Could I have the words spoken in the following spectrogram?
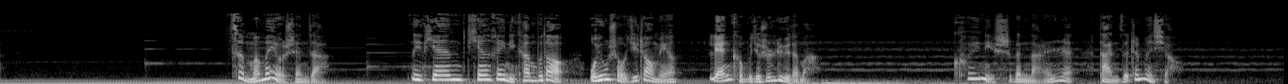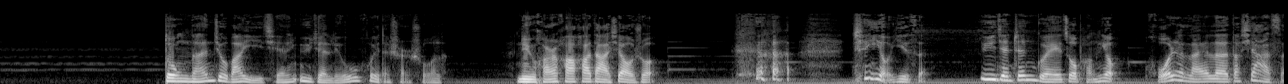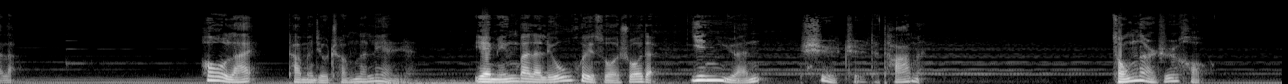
怎么没有身子？那天天黑你看不到，我用手机照明，脸可不就是绿的吗？亏你是个男人，胆子这么小。”董楠就把以前遇见刘慧的事儿说了。女孩哈哈大笑说：“哈哈，真有意思，遇见真鬼做朋友，活人来了倒吓死了。”后来他们就成了恋人，也明白了刘慧所说的姻缘是指的他们。从那之后，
